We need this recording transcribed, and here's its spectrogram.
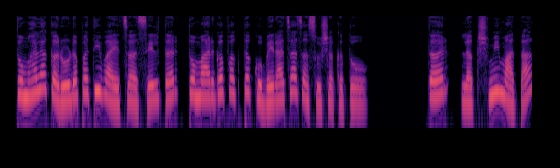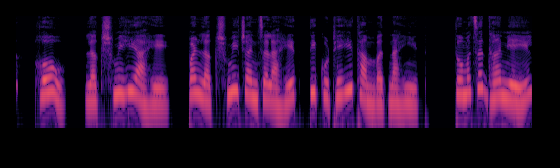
तुम्हाला करोडपती व्हायचं असेल तर तो मार्ग फक्त कुबेराचाच असू शकतो. तर लक्ष्मी माता हो लक्ष्मीही आहे. पण लक्ष्मी चंचल आहेत ती कुठेही थांबत नाहीत. तुमचं धन येईल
